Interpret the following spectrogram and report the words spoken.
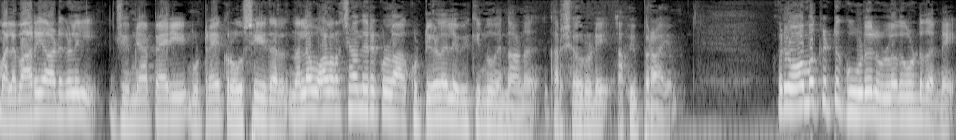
മലബാറി ആടുകളിൽ ജിംനാപ്പാരി മുട്ടനെ ക്രോസ് ചെയ്താൽ നല്ല വളർച്ചാ നിരക്കുള്ള കുട്ടികളെ ലഭിക്കുന്നു എന്നാണ് കർഷകരുടെ അഭിപ്രായം. രോമക്കെട്ട് കൂടുതലുള്ളതുകൊണ്ട് തന്നെ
